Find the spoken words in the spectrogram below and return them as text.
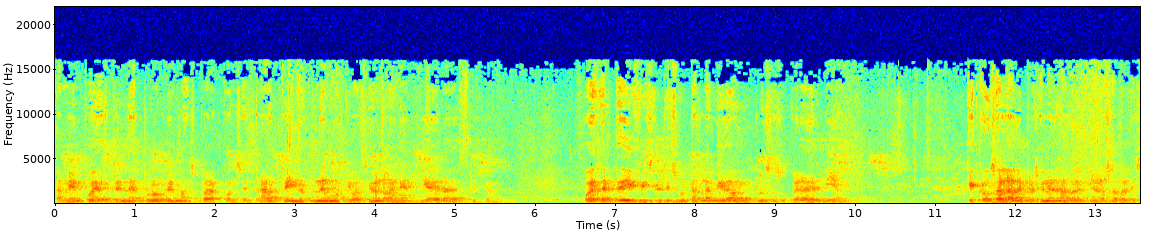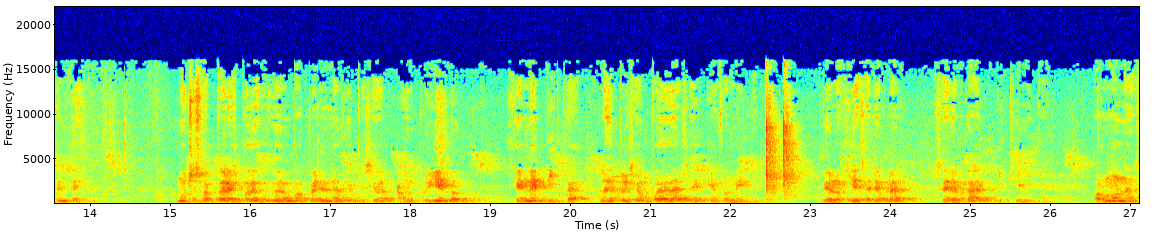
También puedes tener problemas para concentrarte y no tener motivación o energía de la depresión. Puede serte difícil disfrutar la vida o incluso superar el día. ¿Qué causa la depresión en, los adolescentes? Muchos factores pueden jugar un papel en la depresión, incluyendo genética. La depresión puede darse en familia, biología cerebral, cerebral y química. Hormonas.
